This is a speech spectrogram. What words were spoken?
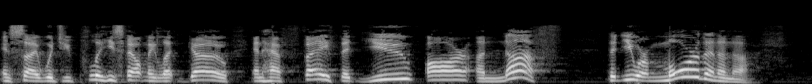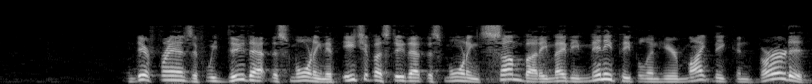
and say, would you please help me let go and have faith that you are enough, that you are more than enough. And dear friends, if we do that this morning, if each of us do that this morning, somebody, maybe many people in here might be converted.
